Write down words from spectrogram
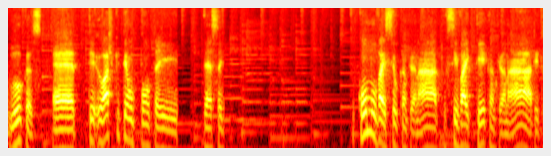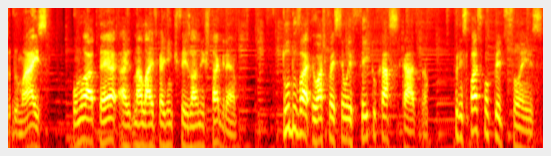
Lucas, é, eu acho que tem um ponto aí dessa. Como vai ser o campeonato, se vai ter campeonato e tudo mais. Como até na live que a gente fez lá no Instagram. Tudo vai, eu acho que vai ser um efeito cascata. As principais competições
